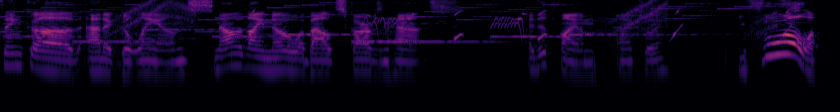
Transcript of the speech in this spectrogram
think of at a glance, now that I know about scarves and hats, I did find them, actually. You fool!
